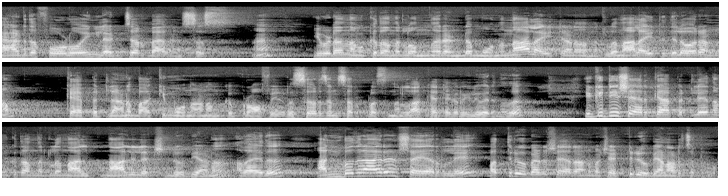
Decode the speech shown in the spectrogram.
had the following ledger balances ഇവിടെ നമുക്ക് തന്നിട്ടുള്ള ഒന്ന് രണ്ട് മൂന്ന് നാല് ഐറ്റമാണ് തന്നിട്ടുള്ളത്. നാല് ഐറ്റത്തിൽ ഒരെണ്ണം ക്യാപിറ്റലാണ് ബാക്കി മൂന്നാണ് നമുക്ക് പ്രോഫിറ്റ് റിസർച്ച് ആൻഡ് സർപ്ലസ് എന്നുള്ള കാറ്റഗറിയിൽ വരുന്നത്. ഇക്വിറ്റി ഷെയർ ക്യാപിറ്റൽ നമുക്ക് തന്നിട്ടുള്ള നാല് നാല് ലക്ഷം രൂപയാണ്. അതായത് അൻപതിനായിരം ഷെയറിൽ പത്ത് രൂപയുടെ ഷെയറാണ് പക്ഷേ എട്ട് രൂപയാണ് അടച്ചിട്ടുള്ളൂ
